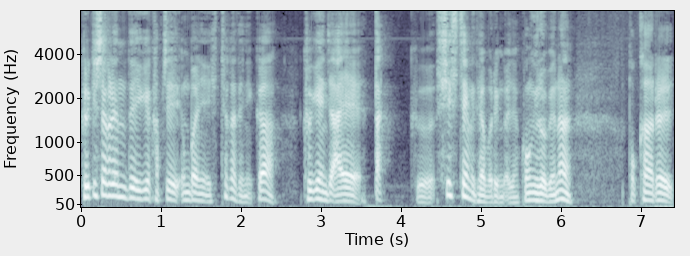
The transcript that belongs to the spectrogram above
그렇게 시작을 했는데 이게 갑자기 음반이 히트가 되니까 그게 이제 아예 딱 그 시스템이 되어버린 거죠. 공유로변은 보컬을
